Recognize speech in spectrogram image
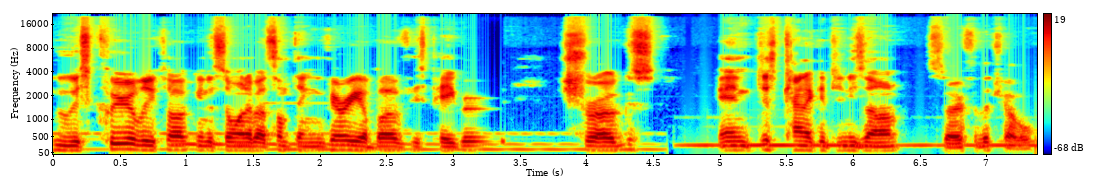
who is clearly talking to someone about something very above his pay grade, shrugs and just kind of continues on. Sorry for the trouble.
